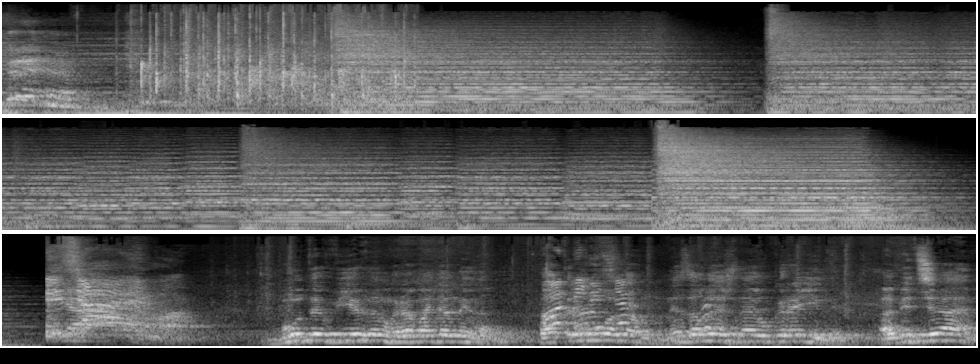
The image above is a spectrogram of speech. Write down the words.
відкритим! Бути вірним громадянином, патріотом незалежної України. Обіцяємо.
